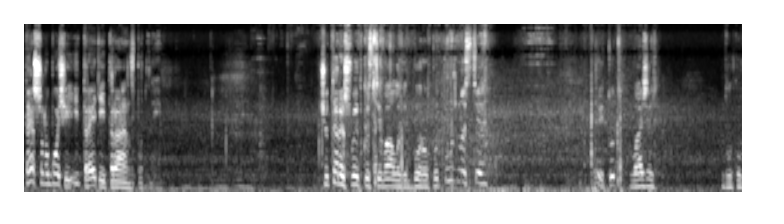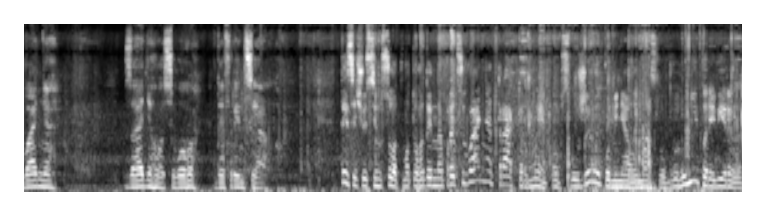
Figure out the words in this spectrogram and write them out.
Теж робочий і третій транспортний. Чотири швидкості валу відбору потужності. Ну І тут важіль блокування заднього осьового диференціалу. 1700 мотогодин напрацювання. Трактор ми обслужили, поміняли масло в двигуні, перевірили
